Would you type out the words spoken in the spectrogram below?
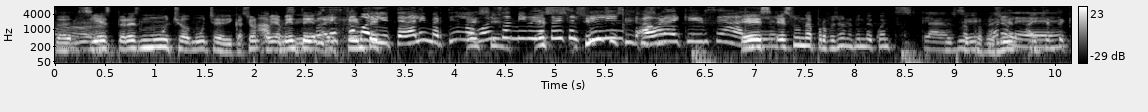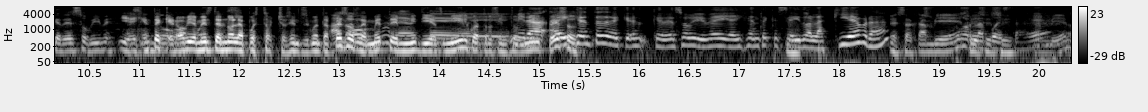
buenísimo. eh, sí es, pero es mucho, mucha dedicación, Ah, pues obviamente sí. Pues hay es como gente... literal invertir en la Eh, sí. bolsa, amigo. Ya Es- traes el sí, sí, feeling. sí, sí, Ahora sí. hay que irse al... Es, es una profesión al fin de cuentas. Claro. Es una Sí. profesión. Órale. Hay gente que de eso vive. Y hay gente que obviamente no le apuestas. apuesta 850 Ah, pesos, no. le mete le 10 mil, pe- 400 mil pesos. hay gente de que, que de eso vive y hay gente que se ha ido a la quiebra Exacto. También. por Sí, la sí, sí. apuesta. ¿eh? También.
